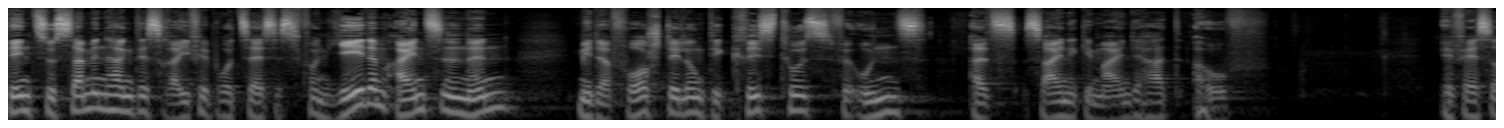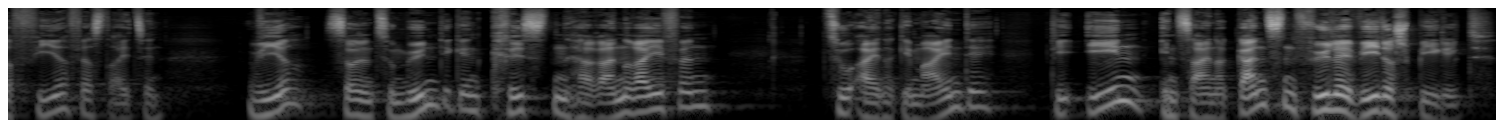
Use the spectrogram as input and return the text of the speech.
den Zusammenhang des Reifeprozesses von jedem Einzelnen mit der Vorstellung, die Christus für uns als seine Gemeinde hat, auf. Epheser 4, Vers 13. Wir sollen zu mündigen Christen heranreifen, zu einer Gemeinde, die ihn in seiner ganzen Fülle widerspiegelt.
